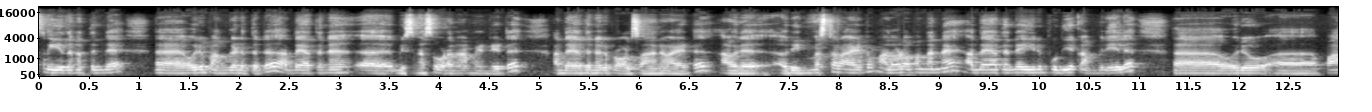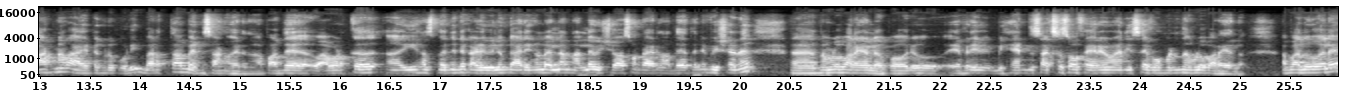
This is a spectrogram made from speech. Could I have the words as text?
സ്ത്രീധനത്തിന്റെ ഒരു പങ്കെടുത്തിട്ട് അദ്ദേഹത്തിന് ബിസിനസ് തുടങ്ങാൻ വേണ്ടിയിട്ട് അദ്ദേഹത്തിന് ഒരു പ്രോത്സാഹനമായിട്ട് അവർ ഒരു ഇൻവെസ്റ്ററായിട്ടും അതോടൊപ്പം തന്നെ അദ്ദേഹത്തിന്റെ ഈ ഒരു പുതിയ കമ്പനിയിൽ ഒരു പാർട്ട്ണറായിട്ടും കൂടി ബെർത്ത ബെൻസ് ആണ് വരുന്നത്. അപ്പോൾ അത് അവർക്ക് ഈ ഹസ്ബൻഡിന്റെ കഴിവിലും കാര്യങ്ങളിലും എല്ലാം നല്ല വിശ്വാസം ഉണ്ടായിരുന്നു. അദ്ദേഹത്തിന്റെ വിഷന് നമ്മൾ പറയാമല്ലോ ഇപ്പോൾ ഒരു every behind the success of every man is a woman എന്ന് നമ്മൾ പറയാമല്ലോ അപ്പോൾ അതുപോലെ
